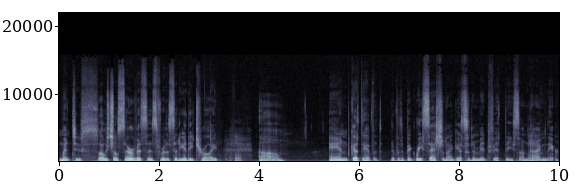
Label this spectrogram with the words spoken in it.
went to social services for the city of Detroit. Um, and because they have a, there was a big recession, I guess, in the mid 50s sometime there.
